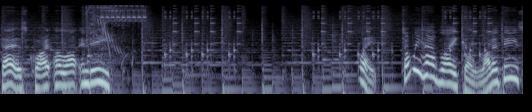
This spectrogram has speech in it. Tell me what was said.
That is quite a lot indeed. Wait, don't we have like a lot of these?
